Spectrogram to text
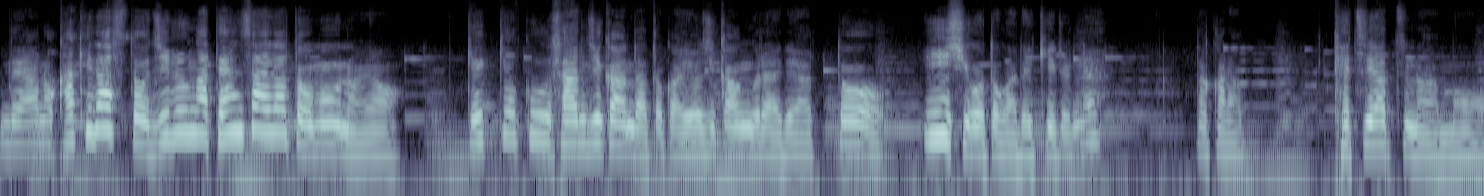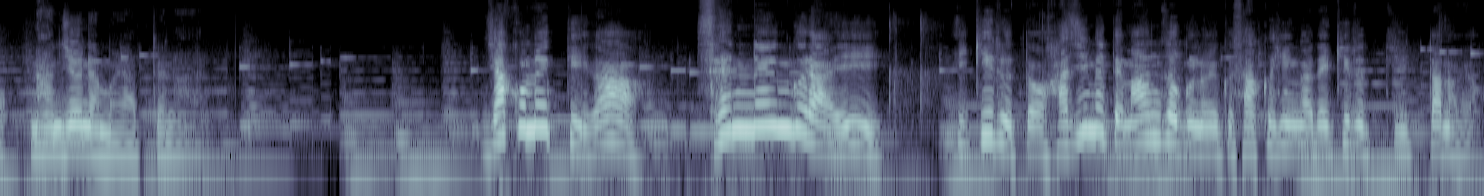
であの書き出すと自分が天才だと思うのよ。結局3時間だとか4時間ぐらいでやっといい仕事ができるね。だから徹夜っつうのはもう何十年もやってないジャコメッティが1,000年ぐらい生きると初めて満足のいく作品ができるって言ったのよ。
